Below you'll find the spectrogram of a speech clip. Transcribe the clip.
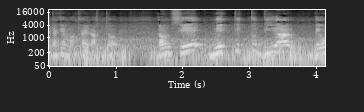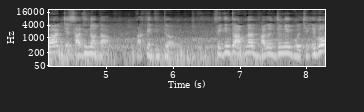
এটাকে মাথায় রাখতে হবে। কারণ সে নেতৃত্ব দেওয়ার দেওয়ার যে স্বাধীনতা, তাকে দিতে হবে। সে কিন্তু আপনার ভালোর জন্যই বলছে। এবং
